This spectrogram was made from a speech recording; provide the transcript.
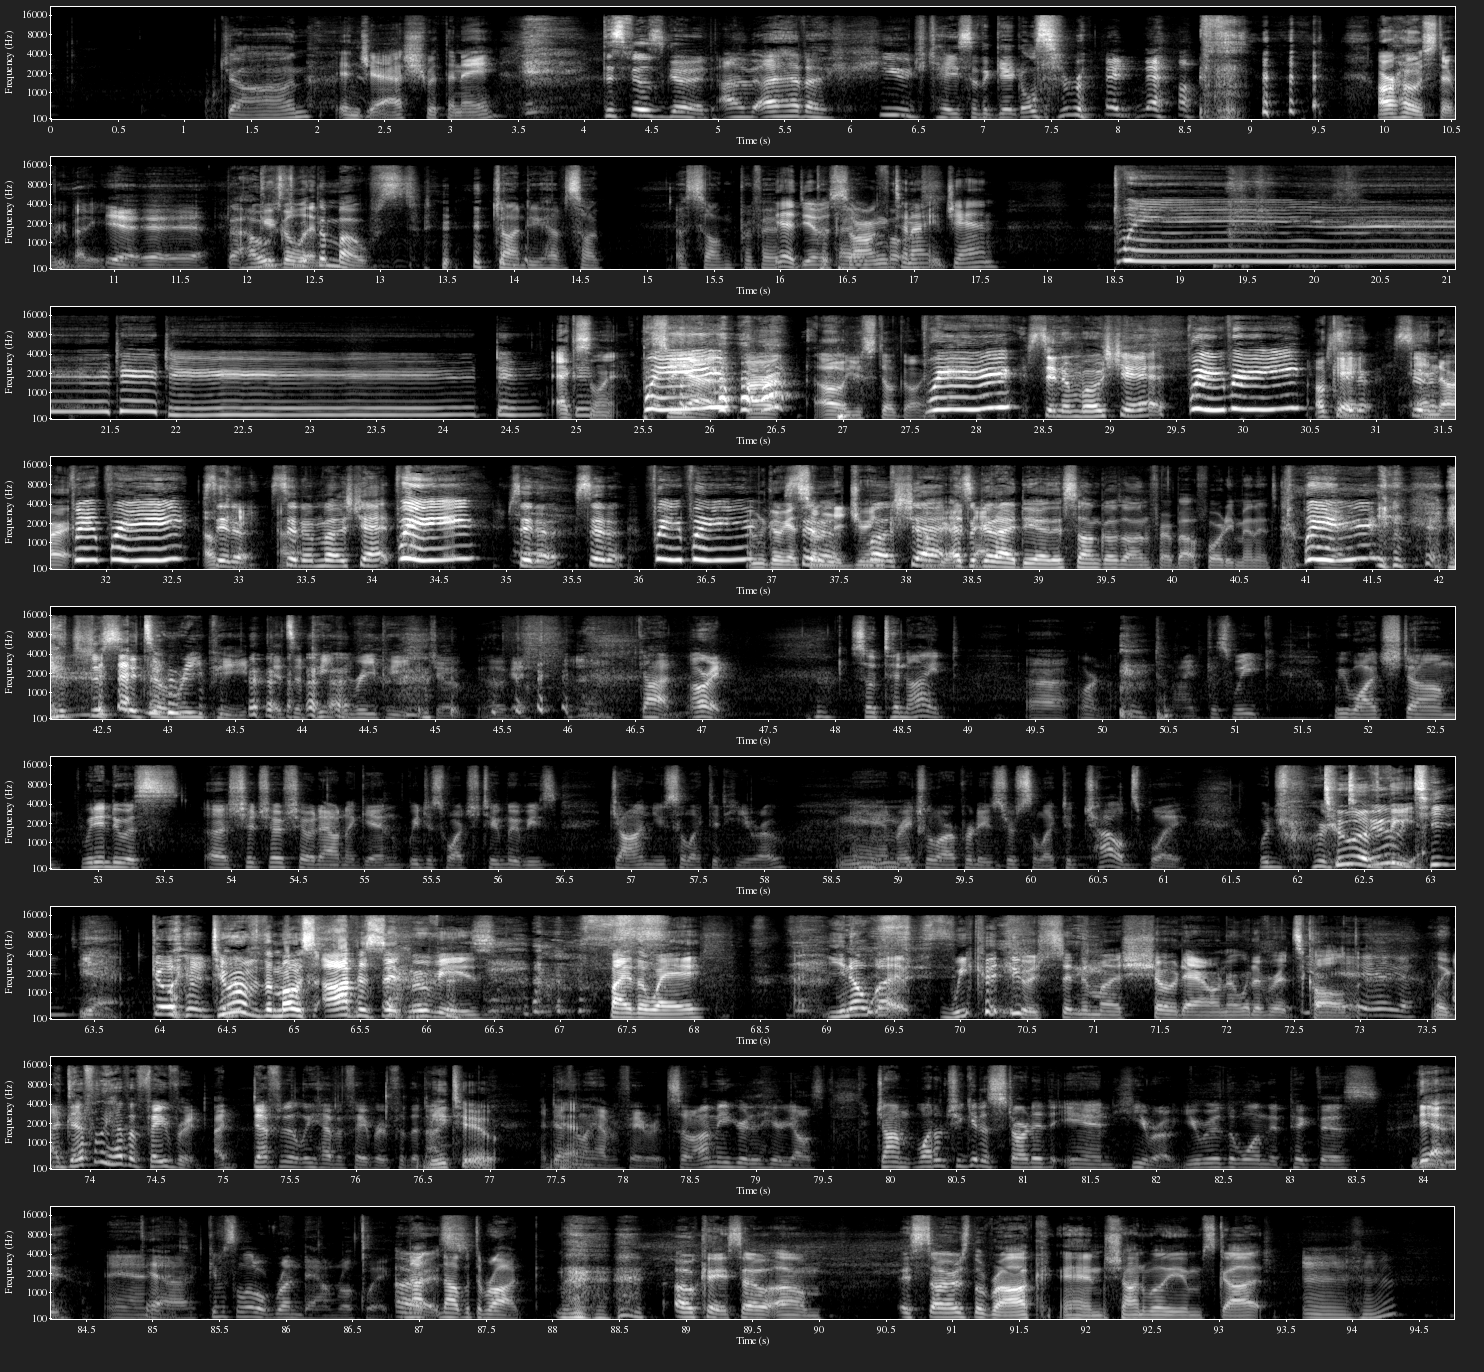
John. And Jash with an A. This feels good. I, I have a huge case of the giggles right now. Our host, everybody. yeah, yeah, yeah. The host Giggle with the most. John, do you have a song? A song prepared? Yeah, do you have a song for us? tonight, Jan? Excellent. So yeah, our, oh, you're still going. Cinema chat. Okay, Cinema, and our Cinema, Okay, cinema chat. Cinema, cinema, I'm gonna go get something to drink. I'll be Chat. right That's a good idea. This song goes on for about 40 minutes. it's just it's a repeat. It's a Pete and repeat joke. Okay. God. All right. So tonight, uh, or not tonight, this week, we watched. Um, we didn't do a, s- a shit show showdown again. We just watched two movies. John, you selected Hero, Mm-hmm. and Rachel, our producer, selected Child's Play, which were Two of the- te- Yeah, Go ahead. two of the most opposite movies. By the way, you know what? We could do a cinema showdown or whatever it's called. Yeah, yeah, yeah. Like I definitely have a favorite. I definitely have a favorite for the night. me too. I definitely have a favorite. So I'm eager to hear y'all's. John, why don't you get us started in Hero? You were the one that picked this, Yeah. and Yeah. uh, give us a little rundown real quick. All not right. not with the Rock. Okay, so um, it stars The Rock and Seann William Scott, Mm-hmm.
